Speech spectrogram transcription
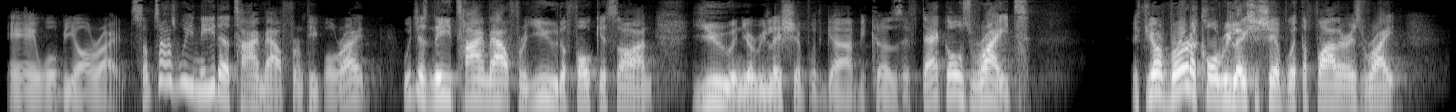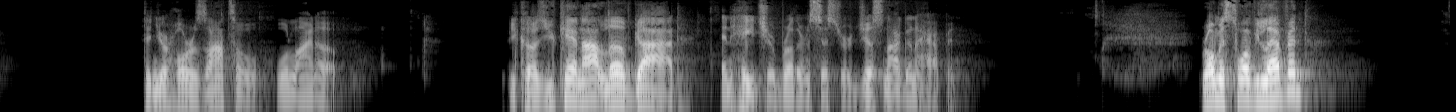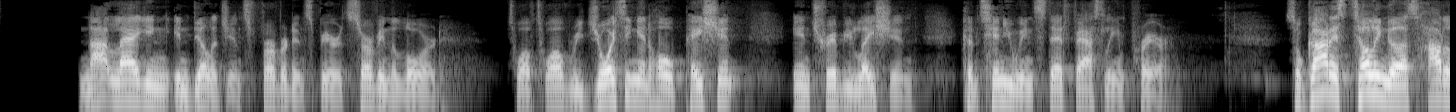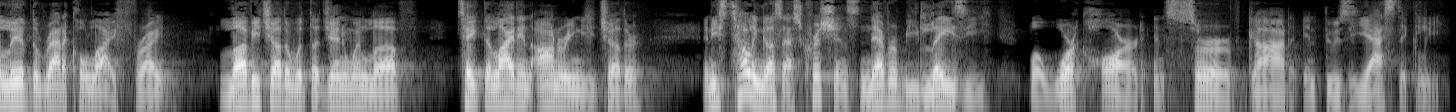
and we'll be all right. Sometimes we need a timeout from people, right? We just need time out for you to focus on you and your relationship with God. Because if that goes right, if your vertical relationship with the Father is right, then your horizontal will line up. Because you cannot love God and hate your brother and sister. Just not going to happen. Romans 12 11. Not lagging in diligence, fervent in spirit, serving the Lord 12 12, rejoicing in hope, patient in tribulation, continuing steadfastly in prayer. So God is telling us how to live the radical life, right? Love each other with a genuine love, take delight in honoring each other. And He's telling us as Christians, never be lazy, but work hard and serve God enthusiastically.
